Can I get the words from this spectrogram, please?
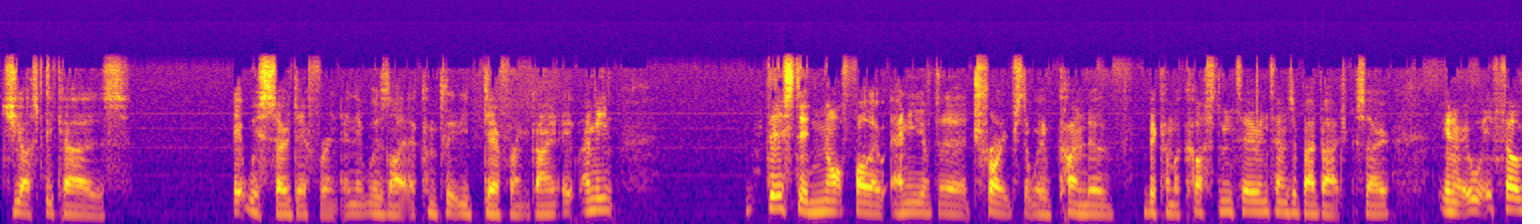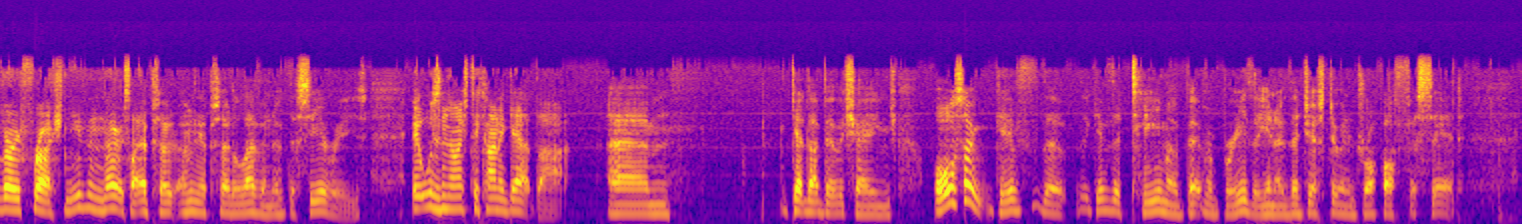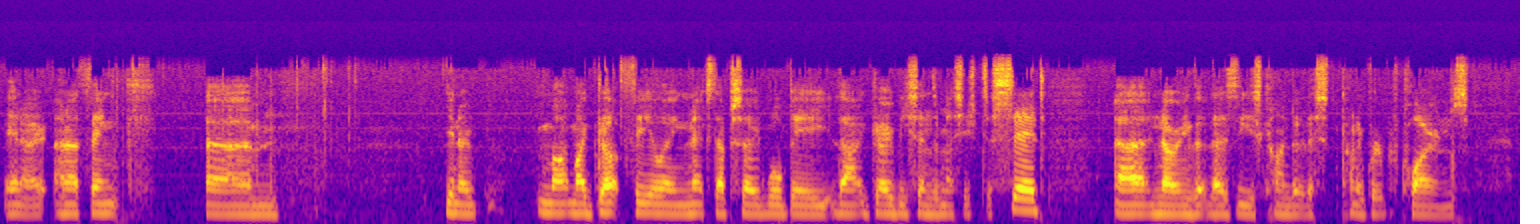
just because it was so different and it was like a completely different kind. It, I mean, this did not follow any of the tropes that we've kind of become accustomed to in terms of Bad Batch. So, you know, it, it, felt very fresh. And even though it's like episode only episode eleven of the series, it was nice to kind of get that, um, get that bit of a change. Also, give the give the team a bit of a breather. You know, they're just doing a drop off for Cid. You know, and I think, um, you know, my my gut feeling next episode will be that Gobi sends a message to Cid, uh, knowing that there's these kind of this kind of group of clones.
